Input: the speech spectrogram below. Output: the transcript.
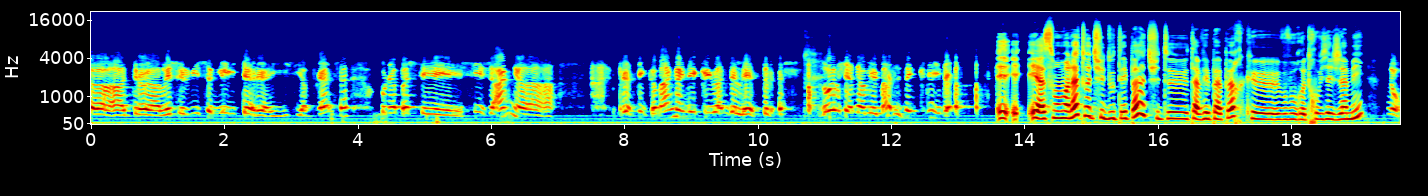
euh, entre les services militaires ici en France, on a passé 6 ans euh, pratiquement en écrivant des lettres. Alors j'en avais marre d'écrire. Et, et, et à ce moment-là, toi, tu doutais pas Tu te, t'avais pas peur que vous vous retrouviez jamais? Non.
